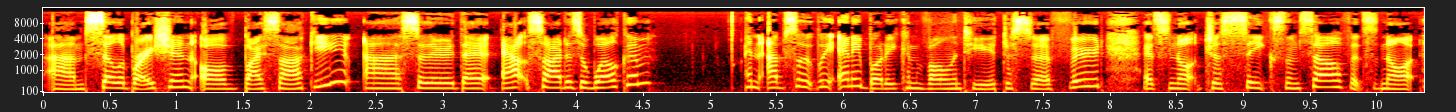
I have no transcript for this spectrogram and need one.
um, celebration of Baisakhi. Uh, so the outsiders are welcome. And absolutely anybody can volunteer to serve food. It's not just Sikhs themselves. It's not,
